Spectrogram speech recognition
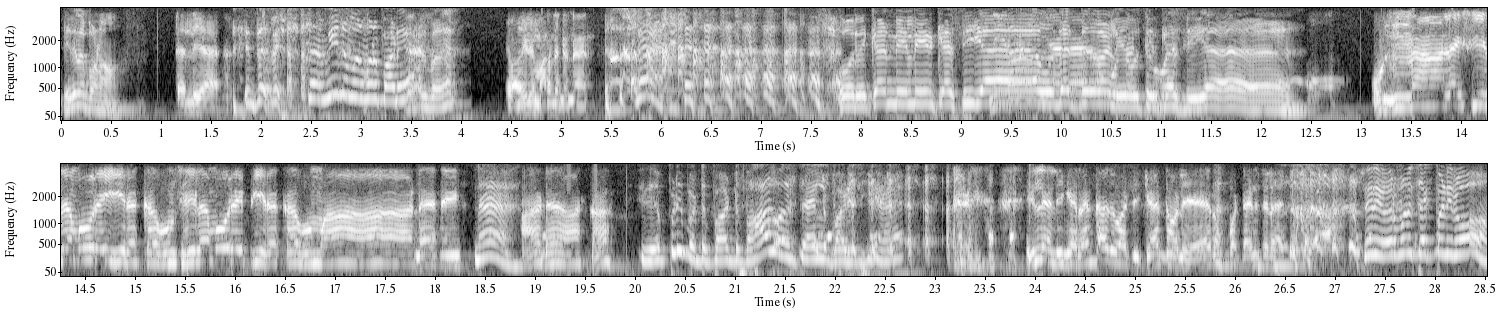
இதுல போனோம். தெரியலையா? மீண்டும் ஒரு முறை பாடுங்க. இது மறந்துட்டேன் ஒரு கண்ணில் நீர் கசிய உதட்டு வழி உசிர் கசிய. உன்னால சில முறை இறக்கவும் சில முறை பிறக்கவும் ஆனது அட ஆ? இது எப்படிப்பட்ட பாட்டு? பாகவத ஸ்டைல்ல பாடிட்டீங்க. இல்ல நீங்க ரெண்டாவது வாட்டி கேட்டோலே ரொம்ப டென்ஷன் ஆச்சு சரி ஒரு முறை செக் பண்ணிடுவோம்.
